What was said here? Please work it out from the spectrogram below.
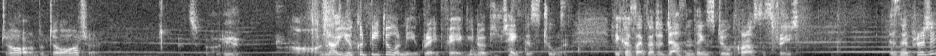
adorable daughter. That's about it. Oh, now, you could be doing me a great favor, you know, if you take this tour. Because I've got a dozen things to do across the street. Isn't it pretty?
